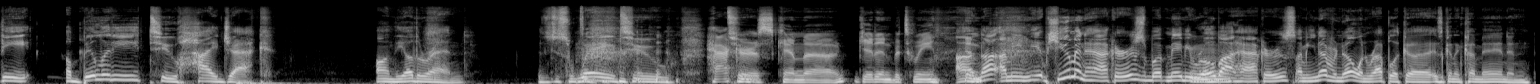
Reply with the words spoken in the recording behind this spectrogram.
the ability to hijack on the other end is just way too. Hackers can uh, get in between. I'm not, I mean, human hackers, but maybe Mm-hmm. robot hackers. I mean, you never know when Replika is going to come in and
